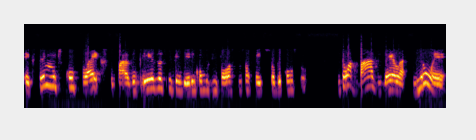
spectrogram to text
é extremamente complexo para as empresas entenderem como os impostos são feitos sobre o consumo. Então, a base dela não é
